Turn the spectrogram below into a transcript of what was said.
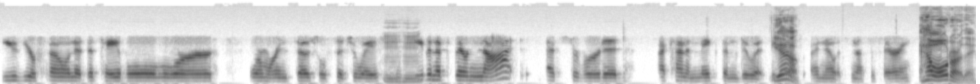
use your phone at the table or when we're in social situations. Mhm. Even if they're not extroverted, I kind of make them do it because Yeah. I know it's necessary. How old are they?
